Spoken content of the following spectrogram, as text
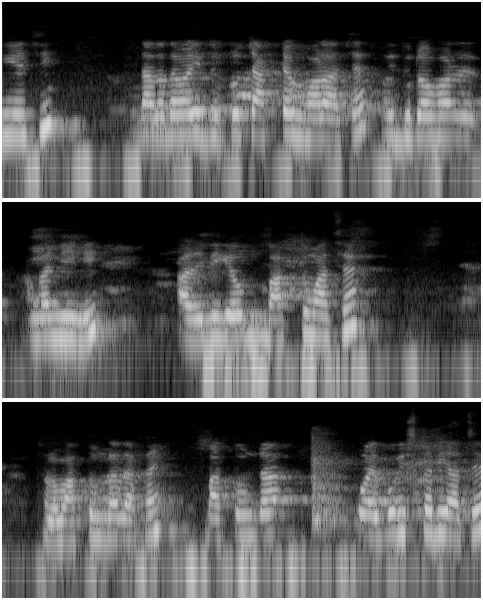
নিয়েছি। দাদাদের বাড়ি দুটো, চারটে ঘর আছে, ওই দুটো ঘর আমরা নিয়ে নিই আর এদিকেও বাথরুম আছে। চলো বাথরুমটা দেখাই। বাথরুমটা পয় পরিষ্কারই আছে।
